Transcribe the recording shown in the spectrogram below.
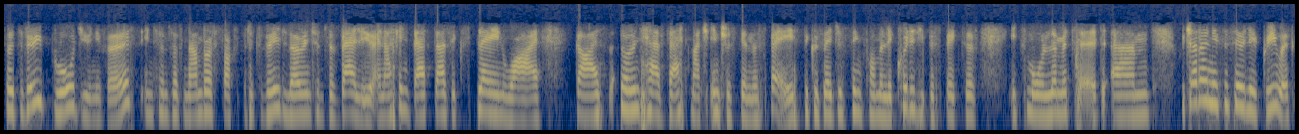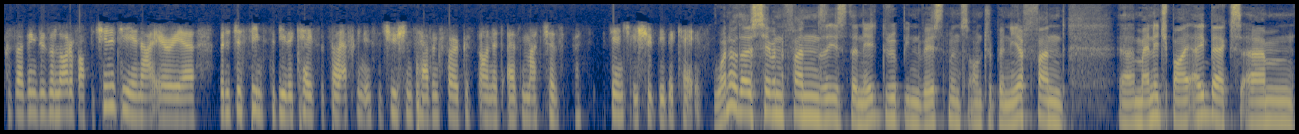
So it's a very broad universe in terms of number of stocks, but it's very low in terms of value. And I think that does explain why guys don't have that much interest in the space because they just think from a liquidity perspective it's more limited, um, which I don't necessarily agree with because I think there's a lot of opportunity in our area, but it just seems to be the case that South African institutions haven't focused on it as much as potentially should be the case. One of those seven funds is the Nedgroup Investments Entrepreneur Fund. Uh, managed by Abax. Um,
